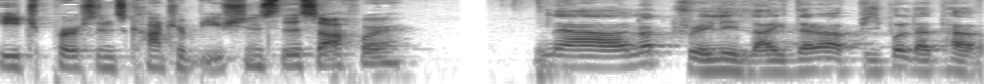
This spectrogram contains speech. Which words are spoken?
each person's contributions to the software? No, not really. Like there are people that have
